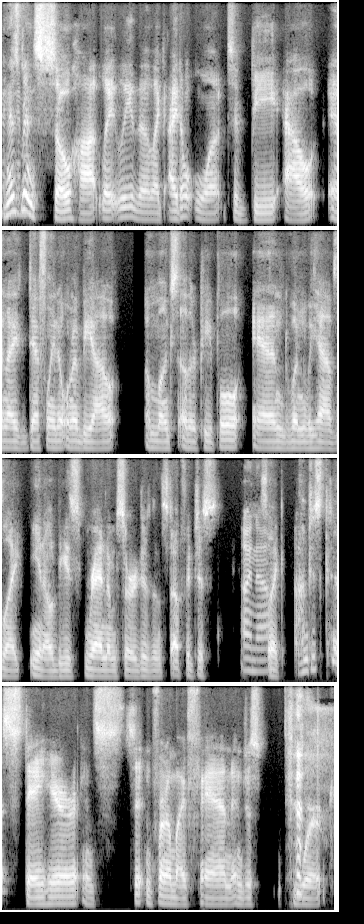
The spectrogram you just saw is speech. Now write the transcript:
And it's been so hot lately that like I don't want to be out, and I definitely don't want to be out amongst other people. And when we have like you know these random surges and stuff, it just I know. It's like I'm just gonna stay here and sit in front of my fan and just work,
